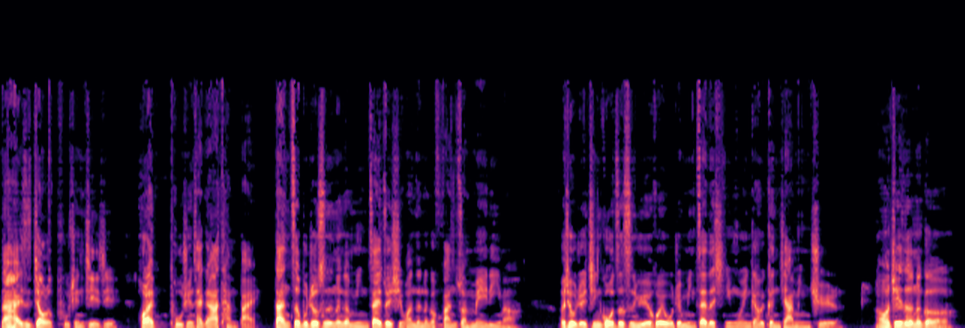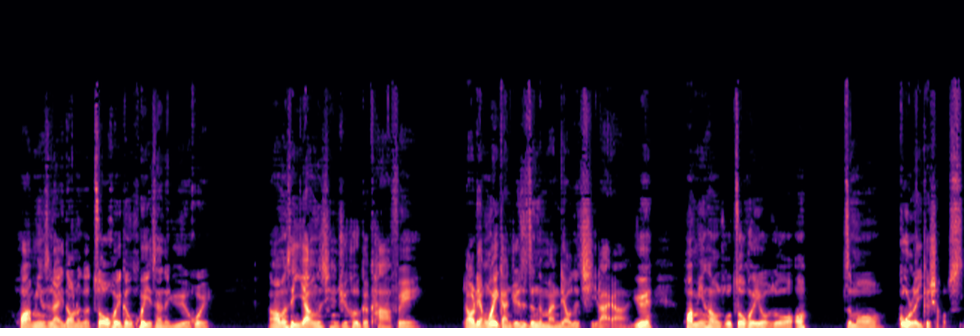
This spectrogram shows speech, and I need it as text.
但还是叫了普璇姐姐。后来普璇才跟他坦白，但这不就是那个敏在最喜欢的那个反转魅力吗？而且我觉得经过这次约会，我觉得敏在的行为应该会更加明确了。然后接着那个画面是来到那个周辉跟惠善的约会，然后他们是一样先去喝个咖啡，然后两位感觉是真的蛮聊得起来啊。因为画面上有说周辉有说哦，怎么过了一个小时？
